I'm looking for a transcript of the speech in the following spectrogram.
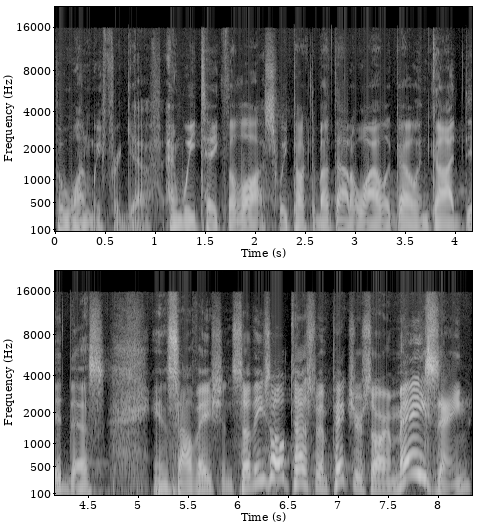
the one we forgive. And we take the loss. We talked about that a while ago, and God did this in salvation. So these Old Testament pictures are amazing,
